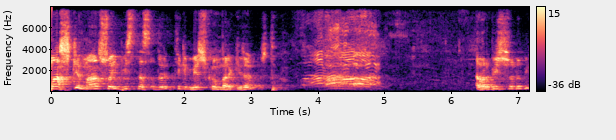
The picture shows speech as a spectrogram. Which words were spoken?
মাসকে মাস ওই বিছনা চাদরের থেকে মেষ মিসকম্বারে ঘেরান আসতো আবার বিশ্বনবী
